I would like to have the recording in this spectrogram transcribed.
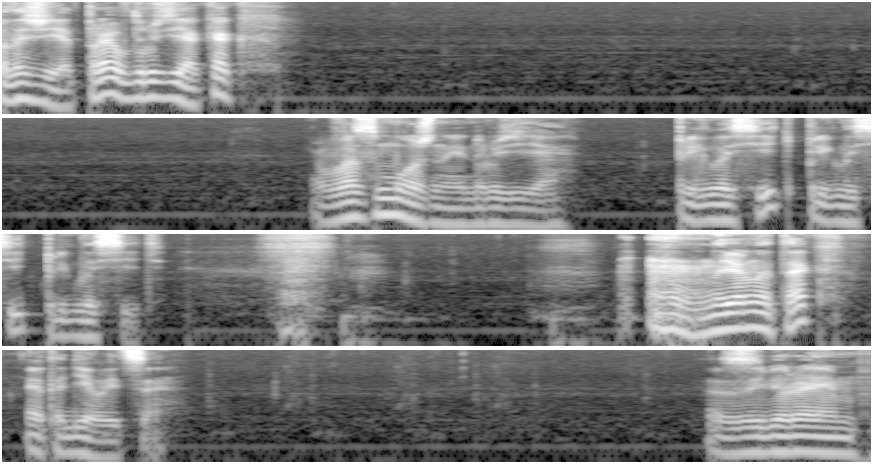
Подожди, отправил друзья, как... Возможные друзья. Пригласить, пригласить, пригласить. Наверное, так это делается. Забираем...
